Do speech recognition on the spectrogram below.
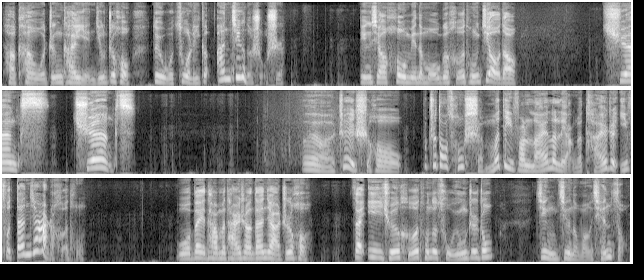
他看我睁开眼睛之后，对我做了一个安静的手势。并向后面的某个合同叫道：“Chunks，Chunks。”哎呀，这时候不知道从什么地方来了两个抬着一副担架的合同。我被他们抬上担架之后，在一群合同的簇拥之中，静静的往前走。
